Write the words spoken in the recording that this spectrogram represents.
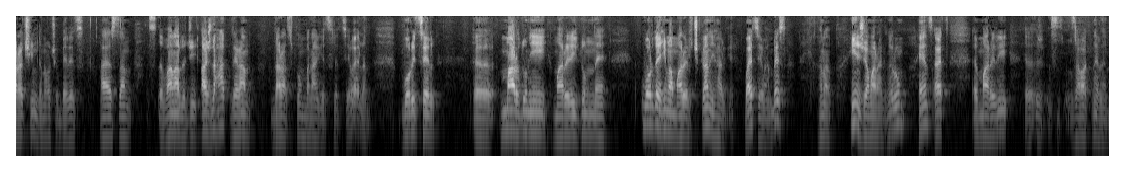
առաջին գնոջը բերեց Հայաստան Վանալջի աշդահակ դրան դարածքում բնակեցրեց եւ այլն, որից էլ Մարդունի Մարերի տունն է, որտեղ հիմա մարեր չկան իհարկե, բայց եւ այնպես հին ժամանակներում հենց այդ մարերի զավակներն են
